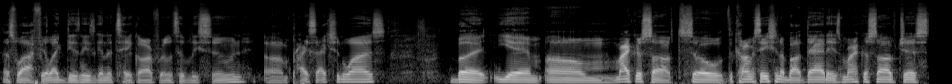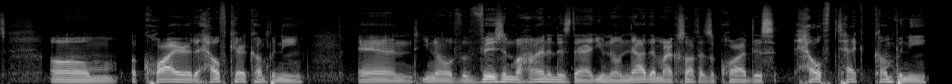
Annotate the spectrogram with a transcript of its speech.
That's why I feel like Disney's gonna take off relatively soon, um, price action wise. But yeah, um, Microsoft. So the conversation about that is Microsoft just um, acquired a healthcare company, and you know the vision behind it is that you know now that Microsoft has acquired this health tech company,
